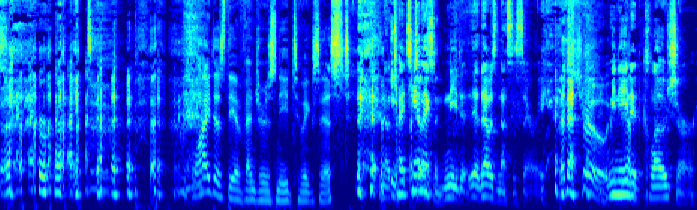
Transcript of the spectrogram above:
right. Why does the Avengers need to exist? No, Titanic doesn't. needed that was necessary. That's true. we needed closure.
